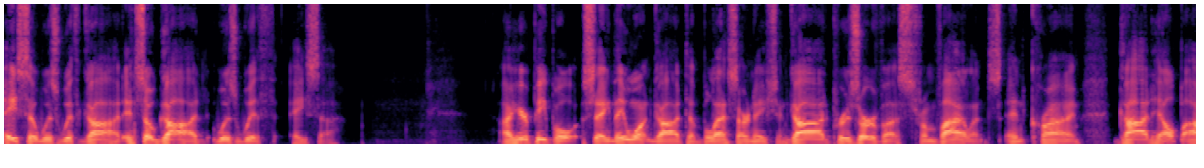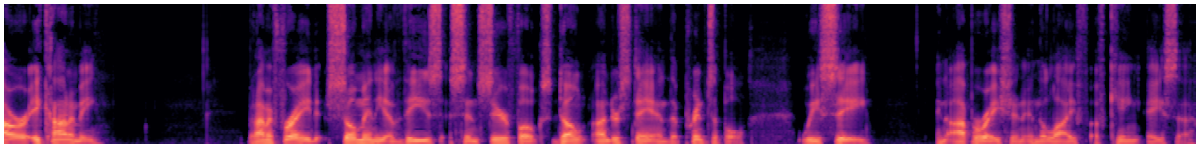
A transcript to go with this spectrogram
Asa was with God, and so God was with Asa. I hear people saying they want God to bless our nation. God preserve us from violence and crime. God help our economy. But I'm afraid so many of these sincere folks don't understand the principle we see in operation in the life of King Asa.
